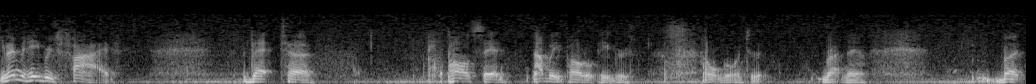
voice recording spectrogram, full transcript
You remember Hebrews five that uh, Paul said, I believe Paul wrote Hebrews. I won't go into it right now. But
